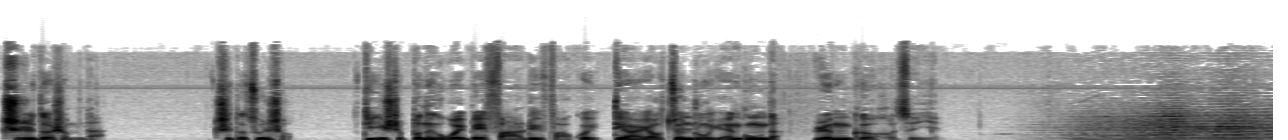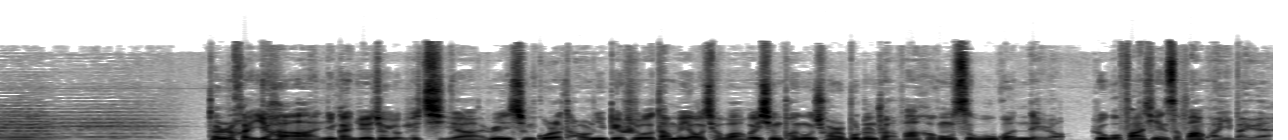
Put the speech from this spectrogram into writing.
值得什么呢？值得遵守。第一是不能够违背法律法规，第二要尊重员工的人格和尊严。但是很遗憾啊，你感觉就有些企业啊任性过了头。你比如说有的单位要求啊，微信朋友圈不准转发和公司无关的内容，如果发现一次罚款一百元。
